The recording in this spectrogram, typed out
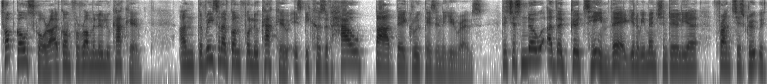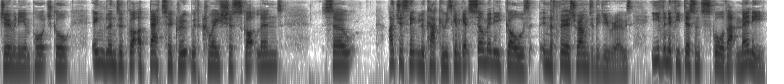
top goal scorer, I've gone for Romelu Lukaku. And the reason I've gone for Lukaku is because of how bad their group is in the Euros. There's just no other good team there. You know, we mentioned earlier France's group with Germany and Portugal. England have got a better group with Croatia, Scotland. So I just think Lukaku is going to get so many goals in the first round of the Euros. Even if he doesn't score that many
